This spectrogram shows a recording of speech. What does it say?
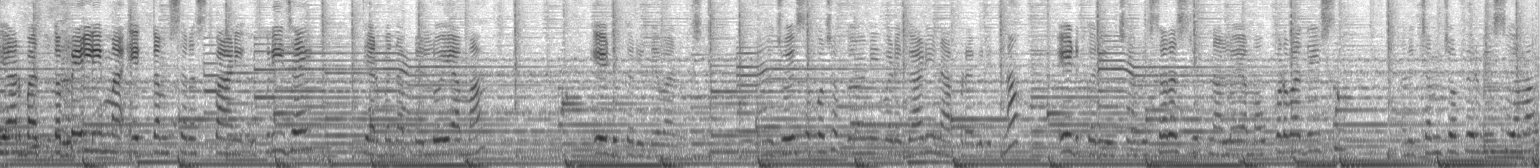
ત્યારબાદ તપેલીમાં એકદમ સરસ પાણી ઉકળી જાય, ત્યારબાદ આપણે લોયામાં એડ કરી દેવાનું છે. તમે જોઈ શકો છો ગળણી વડે ગાળીને આપણે આવી રીતના એડ કર્યું છે. હવે સરસ રીતના લોયામાં ઉકળવા દઈશું અને ચમચો ફેરવીશું એમાં.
